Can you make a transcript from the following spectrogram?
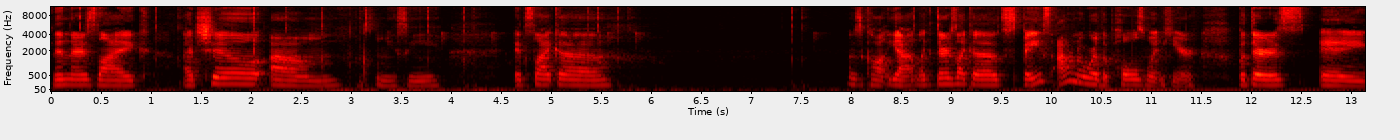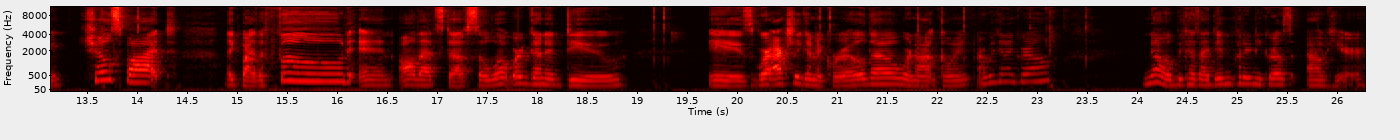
Then there's like a chill, um, let me see. It's like a, what's it called? Yeah, like there's like a space. I don't know where the poles went here, but there's a chill spot like by the food and all that stuff. So what we're gonna do is we're actually gonna grill though. We're not going, are we gonna grill? No, because I didn't put any grills out here.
